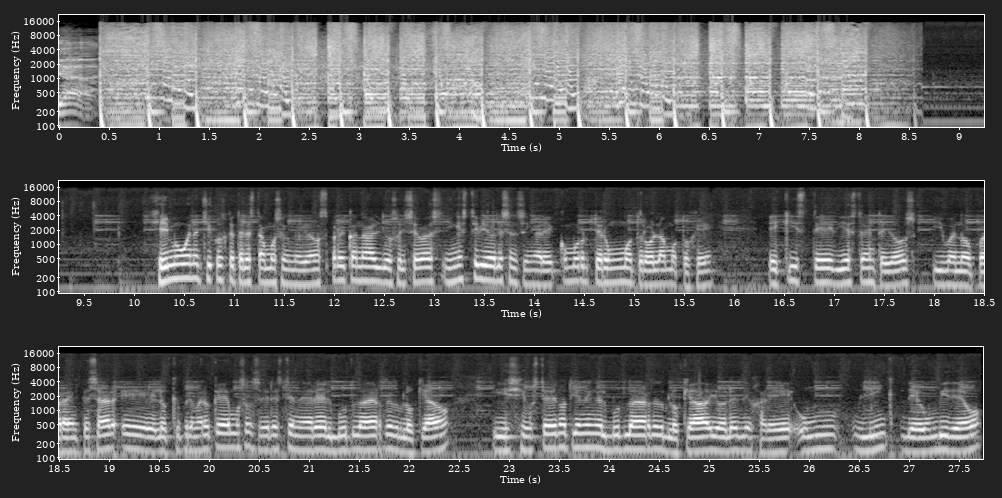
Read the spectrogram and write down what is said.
Hey muy buenas chicos, ¿qué tal estamos en más para el canal? Yo soy Sebas y en este video les enseñaré cómo rotear un Motorola Moto G XT1032 y bueno, para empezar eh, lo que primero que debemos hacer es tener el bootloader desbloqueado. Y si ustedes no tienen el bootloader desbloqueado yo les dejaré un link de un video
